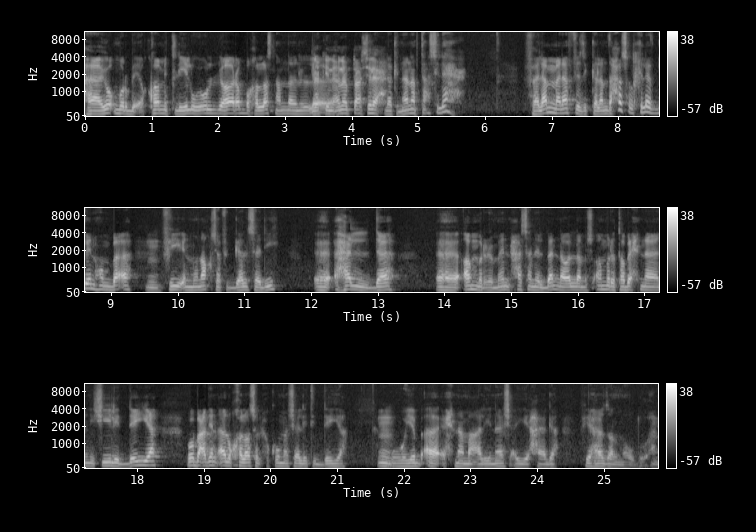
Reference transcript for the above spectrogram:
هيؤمر بإقامة ليل ويقول يا رب خلصنا من لكن أنا بتاع سلاح. لكن أنا بتاع سلاح. فلما نفذ الكلام ده حصل خلاف بينهم بقى مم. في المناقشة في الجلسة دي. آه، هل ده آه، أمر من حسن البنا ولا مش أمر؟ طب إحنا نشيل الدية. وبعدين قالوا خلاص الحكومة شالت الدية. مم. ويبقى إحنا ما عليناش أي حاجة في هذا الموضوع. مم.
